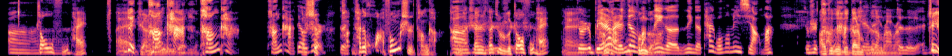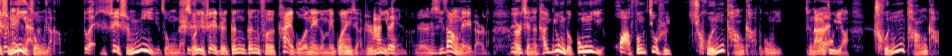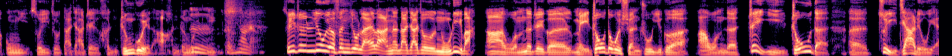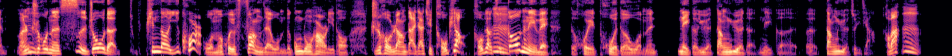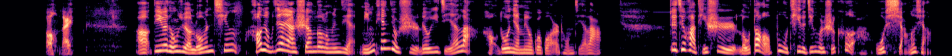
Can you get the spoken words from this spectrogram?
啊，招福牌，哎，对，唐卡，唐卡。唐卡吊坠儿，它它的画风是唐卡啊，但是它就是个招福牌，哎，就是别让人家往那个那个泰国方面想嘛，就是啊，对对对，当然不是，当然不是，对对对，这是密宗的，对，这是密宗的，所以这这跟跟泰国那个没关系啊，这是密宗的，这是西藏那边的，嗯。而且呢，它用的工艺画风就是纯唐卡的工艺，请大家注意啊，纯唐卡工艺，所以就大家这个很珍贵的啊，很珍贵，嗯嗯，很漂亮。所以这六月份就来了，那大家就努力吧啊！我们的这个每周都会选出一个啊，我们的这一周的呃最佳留言。完了之后呢，四周的拼到一块儿，我们会放在我们的公众号里头，之后让大家去投票，投票最高的那位都会获得我们那个月当月的那个呃当月最佳，好吧？嗯，好，来，好，第一位同学罗文清，好久不见呀，诗阳哥、龙明姐，明天就是六一节啦，好多年没有过过儿童节啦。这期话题是楼道步梯的惊魂时刻啊，我想了想，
